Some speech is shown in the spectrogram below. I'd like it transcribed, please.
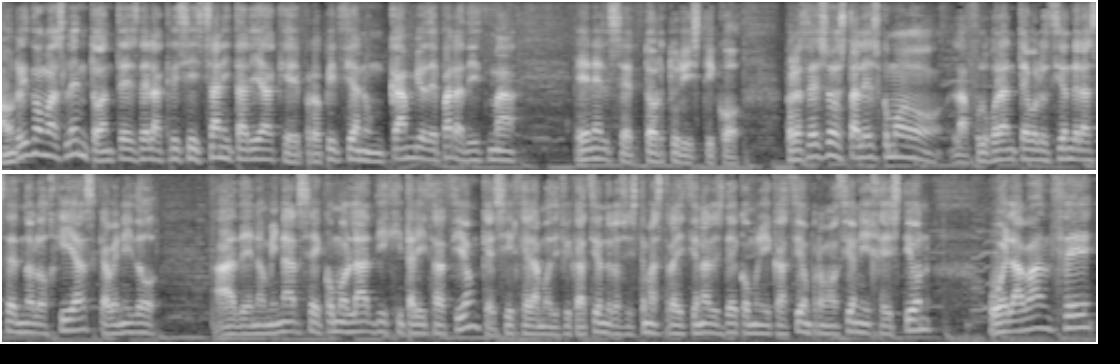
a un ritmo más lento antes de la crisis sanitaria que propician un cambio de paradigma en el sector turístico. Procesos tales como la fulgurante evolución de las tecnologías que ha venido a denominarse como la digitalización, que exige la modificación de los sistemas tradicionales de comunicación, promoción y gestión, o el avance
